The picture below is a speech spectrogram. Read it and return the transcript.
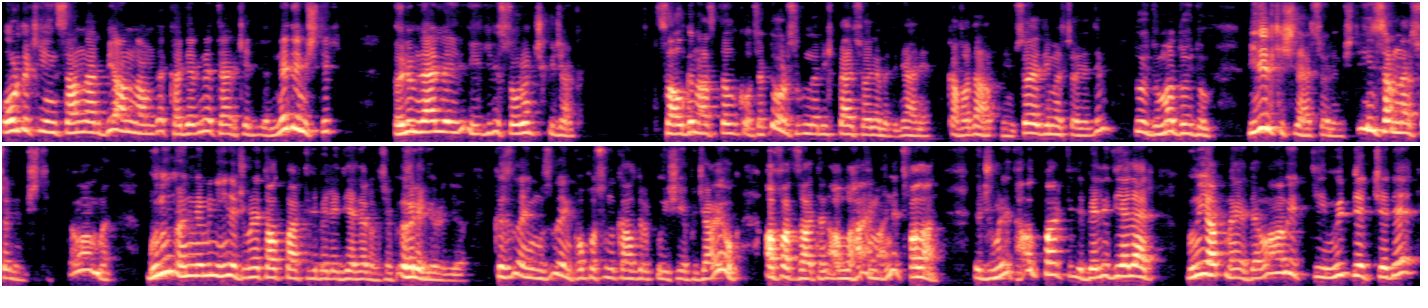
Oradaki insanlar bir anlamda kaderine terk ediliyor. Ne demiştik? Ölümlerle ilgili sorun çıkacak. Salgın hastalık olacak. Doğrusu bunları ilk ben söylemedim. Yani kafadan atmayayım. Söylediğime söyledim. Duyduğuma duydum. Bilir kişiler söylemişti. insanlar söylemişti. Tamam mı? Bunun önlemini yine Cumhuriyet Halk Partili belediyeler alacak. Öyle görülüyor. Kızılay'ın Mızılay'ın poposunu kaldırıp bu işi yapacağı yok. AFAD zaten Allah'a emanet falan. Ve Cumhuriyet Halk Partili belediyeler bunu yapmaya devam ettiği müddetçe de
